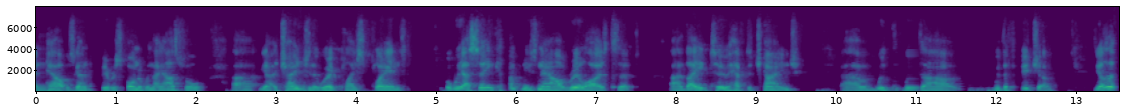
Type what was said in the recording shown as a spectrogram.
and how it was going to be responded when they asked for uh, you know, a change in their workplace plans. But we are seeing companies now realise that uh, they too have to change uh, with, with, uh, with the future. The other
